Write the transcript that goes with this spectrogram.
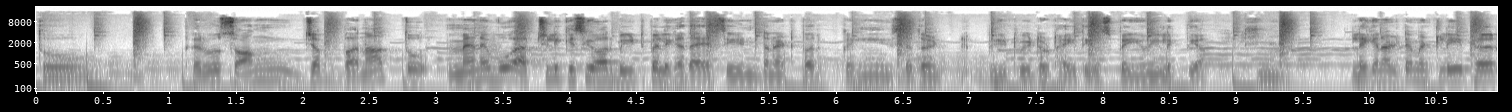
तो फिर वो सॉन्ग जब बना तो मैंने वो एक्चुअली किसी और बीट पे लिखा था ऐसे ही इंटरनेट पर कहीं से तो बीट वीट उठाई थी उस पर यूँ ही लिख दिया। हम्म। लेकिन अल्टीमेटली फिर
